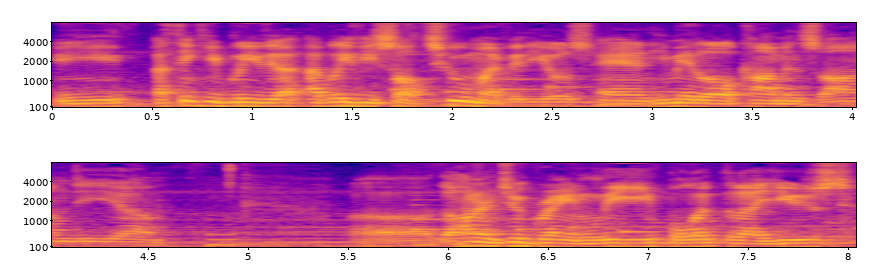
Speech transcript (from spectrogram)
He, I think he believed, I believe he saw two of my videos, and he made a little comments on the um, uh, the 102 grain Lee bullet that I used,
